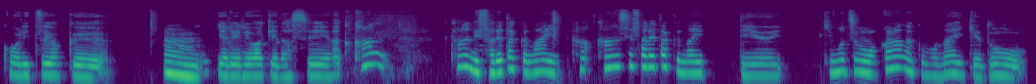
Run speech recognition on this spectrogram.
効率よくうんやれるわけだしなんか管管理されたくないか監視されたくないっていう気持ちもわからなくもないけど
